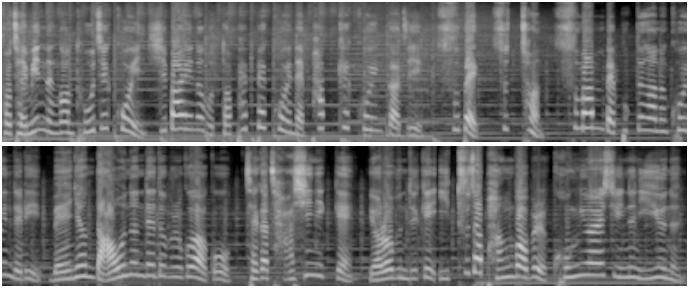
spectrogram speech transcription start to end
더 재밌는 건 도지코인, 시바이누부터 페페코인의 팝캣코인까지 수백, 수천, 수만 배 폭등하는 코인들이 매년 나오는데도 불구하고 제가 자신있게 여러분들께 이 투자 방법을 공유할 수 있는 이유는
